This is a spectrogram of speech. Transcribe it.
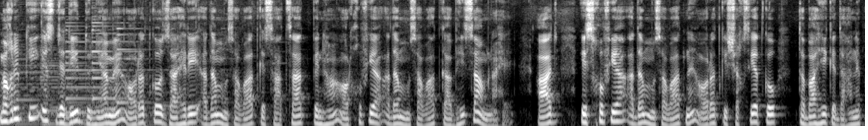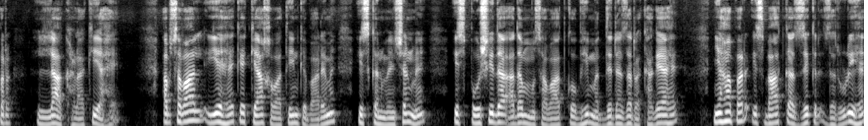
مغرب کی اس جدید دنیا میں عورت کو ظاہری عدم مساوات کے ساتھ ساتھ پنہا اور خفیہ عدم مساوات کا بھی سامنا ہے۔ آج اس خفیہ عدم مساوات نے عورت کی شخصیت کو تباہی کے دہانے پر لا کھڑا کیا ہے۔ اب سوال یہ ہے کہ کیا خواتین کے بارے میں اس کنونشن میں اس پوشیدہ عدم مساوات کو بھی مد نظر رکھا گیا ہے؟ یہاں پر اس بات کا ذکر ضروری ہے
